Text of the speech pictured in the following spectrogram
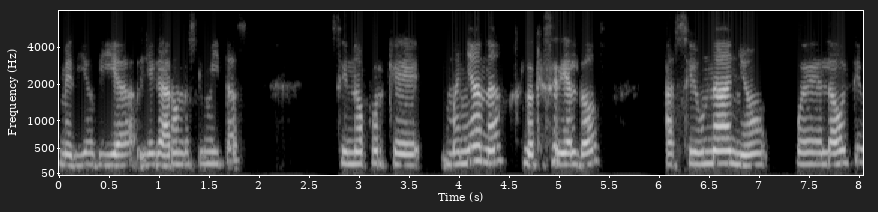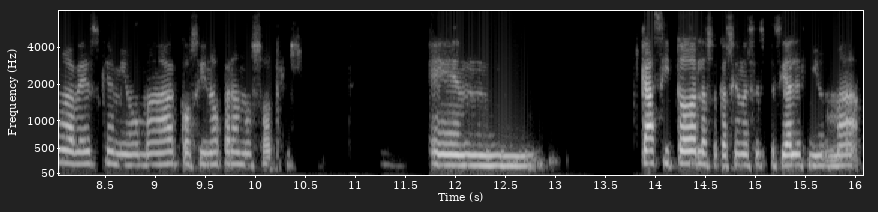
mediodía llegaron las limitas, sino porque mañana, lo que sería el 2, hace un año fue la última vez que mi mamá cocinó para nosotros. En casi todas las ocasiones especiales mi mamá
